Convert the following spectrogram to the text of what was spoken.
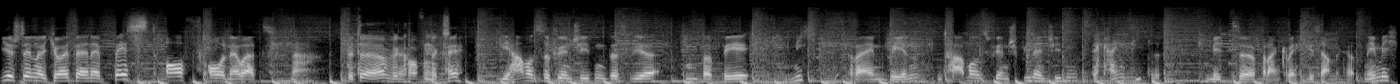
Wir stellen euch heute eine Best of. Oh, na, warte. Na. Bitte, ja, wir kaufen nichts. Hey, wir haben uns dafür entschieden, dass wir Mbappé nicht reinwählen und haben uns für einen Spieler entschieden, der keinen Titel mit äh, Frankreich gesammelt hat. Nämlich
